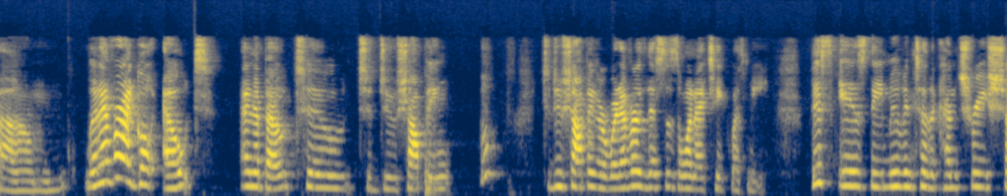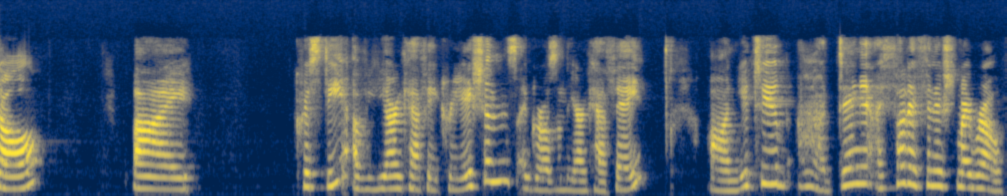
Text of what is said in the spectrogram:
um, whenever I go out and about to to do shopping, to do shopping or whatever, this is the one I take with me. This is the Moving to the Country shawl by Christy of Yarn Cafe Creations and Girls in the Yarn Cafe on YouTube. Ah, oh, dang it. I thought I finished my row.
